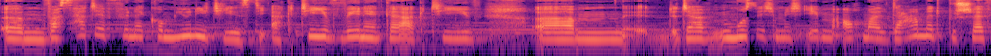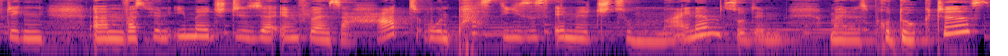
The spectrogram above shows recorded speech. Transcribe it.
ähm, was hat er für eine Community, ist die aktiv, weniger aktiv. Ähm, da muss ich mich eben auch mal damit beschäftigen, ähm, was für ein Image dieser Influencer hat und passt dieses Image zu meinem, zu dem meines Produktes.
